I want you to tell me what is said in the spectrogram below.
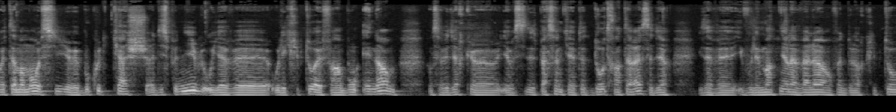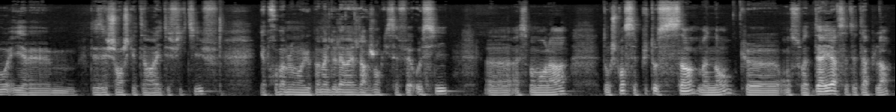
On était à un moment aussi, il y avait beaucoup de cash euh, disponible, où il y avait, où les cryptos avaient fait un bond énorme. Donc ça veut dire qu'il y a aussi des personnes qui avaient peut-être d'autres intérêts, c'est-à-dire ils avaient, ils voulaient maintenir la valeur en fait de leur crypto et il y avait hum, des échanges qui étaient en réalité fictifs. Il y a probablement eu pas mal de lavage d'argent qui s'est fait aussi euh, à ce moment-là. Donc je pense que c'est plutôt sain maintenant qu'on soit derrière cette étape-là,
